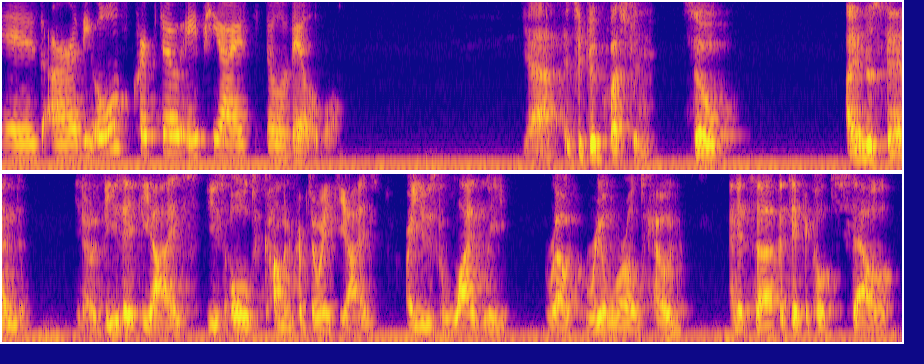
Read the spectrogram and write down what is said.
is, are the old crypto APIs still available? Yeah, it's a good question. So I understand, you know, these APIs, these old common crypto APIs are used widely throughout real world code. And it's a, a difficult sell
